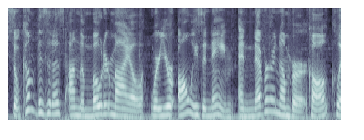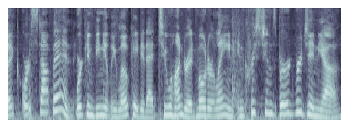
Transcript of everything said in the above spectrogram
So come visit us on the Motor Mile, where you're always a name and never a number. Call, click, or stop in. We're conveniently located at 200 Motor Lane in Christiansburg, Virginia.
